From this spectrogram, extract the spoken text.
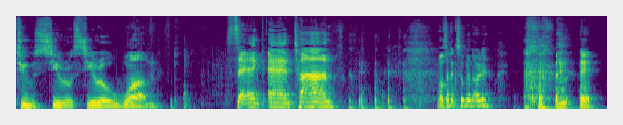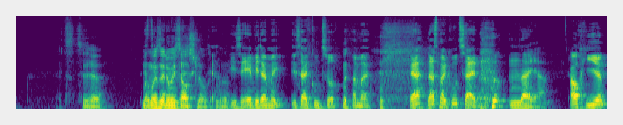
2001. Sankt Anton. Was hat er gesungen, alle? Hey, jetzt ja, man muss nicht alles ausschlachten. Ist eh wieder mal, ist auch gut so. Einmal. Ja, lass mal gut sein. Naja, auch hier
